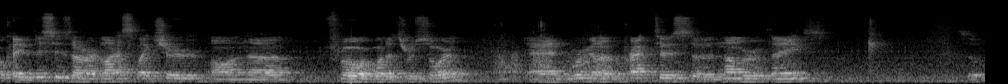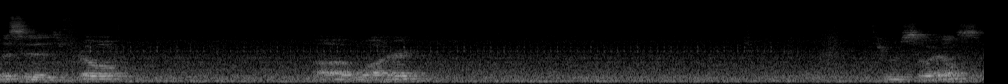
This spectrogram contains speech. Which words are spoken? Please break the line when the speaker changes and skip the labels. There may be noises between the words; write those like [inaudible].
Okay, this is our last lecture on uh, flow of water through soil. And we're going to practice a number of things. So this is flow of water through soils.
